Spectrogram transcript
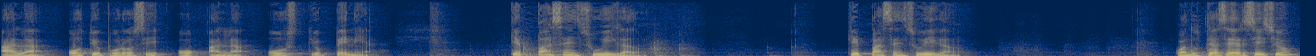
a la osteoporosis o a la osteopenia. ¿Qué pasa en su hígado? ¿Qué pasa en su hígado? Cuando usted hace ejercicio,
